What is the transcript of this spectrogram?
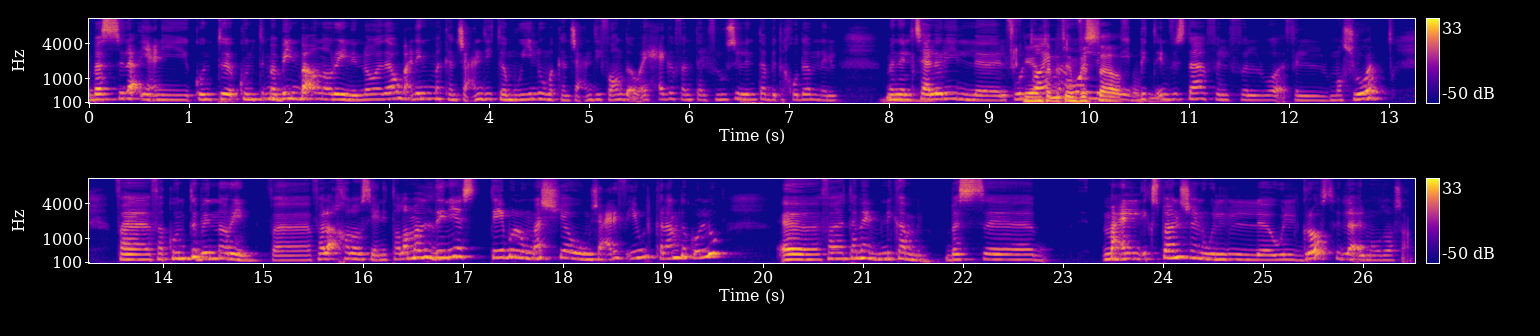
بس لأ يعني كنت كنت ما بين بقى نارين اللي هو ده وبعدين ما كانش عندي تمويل وما كانش عندي fund أو أي حاجة. فأنت الفلوس اللي أنت بتاخدها من ال من ال salary ال full time هو اللي. بت invest ها في في في المشروع. ف... فكنت بين نارين. ف... فلا خلاص يعني طالما الدنيا stable وماشية ومش عارف إيه والكلام ده كله آه فتمام نكمل. بس آه مع ال expansion وال... وال growth لا الموضوع صعب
